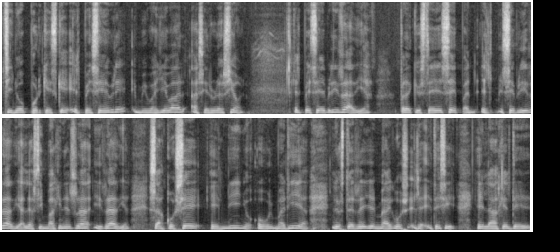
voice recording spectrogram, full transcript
sino porque es que el pesebre me va a llevar a hacer oración. El pesebre irradia, para que ustedes sepan, el pesebre irradia, las imágenes irradian, San José, el niño o María, los tres reyes magos, es decir, el ángel de,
